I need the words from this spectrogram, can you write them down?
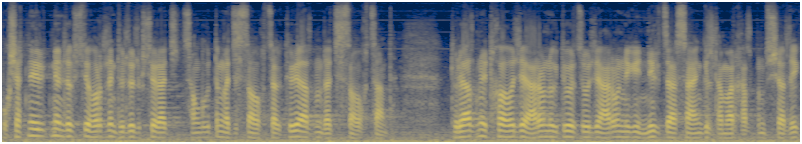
бүх шатны иргэдийн логистикийн хурлын төлөөлөгчөөр сонгогдсон ажилласан хугацааг төрийн албанд ажилласан хугацаанд төрийн албаны тухай хуулийн 11-р зүйлийн 11-ийн 1 заасан ангилалд хамаарах албан тушаалыг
